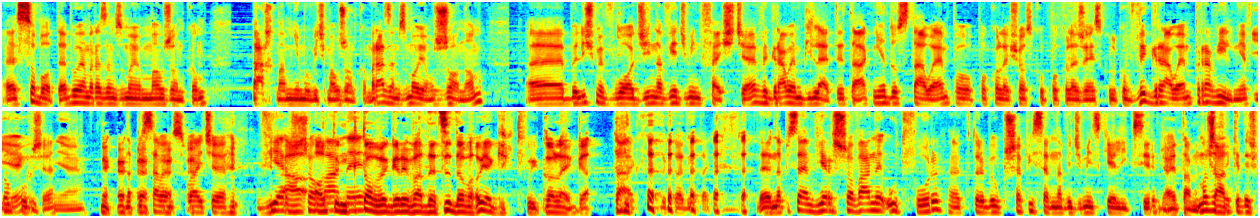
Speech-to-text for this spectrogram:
e, sobotę byłem razem z moją małżonką, ach, mam nie mówić małżonką, razem z moją żoną, byliśmy w Łodzi na Wiedźmin Feście, wygrałem bilety, tak, nie dostałem po, po kolesiosku, po koleżeńsku, tylko wygrałem prawilnie w konkursie. Pięknie. Napisałem, słuchajcie, wierszowany... A o tym, kto wygrywa, decydował jakiś twój kolega. Tak, dokładnie tak. E, napisałem wierszowany utwór, e, który był przepisem na wiedźmiński eliksir. Ja tam Może czat, kiedyś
